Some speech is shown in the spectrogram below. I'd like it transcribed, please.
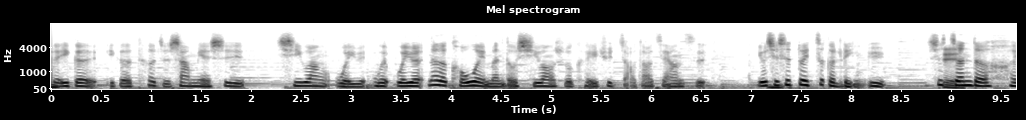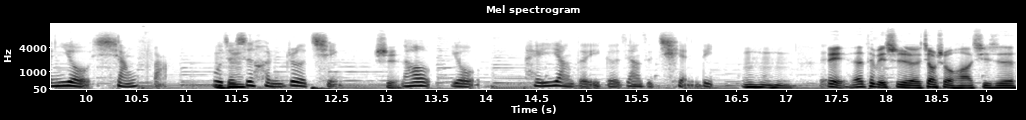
的一个、一个特质上面是希望委员委委员那个口委们都希望说可以去找到这样子，尤其是对这个领域是真的很有想法，或者是很热情，是。然后有培养的一个这样子潜力。嗯哼哼，对，那特别是教授哈，其实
